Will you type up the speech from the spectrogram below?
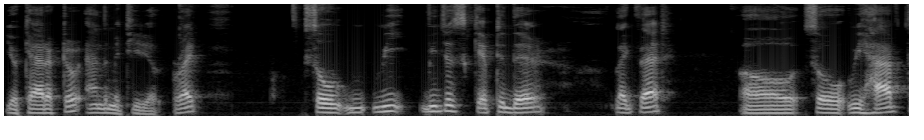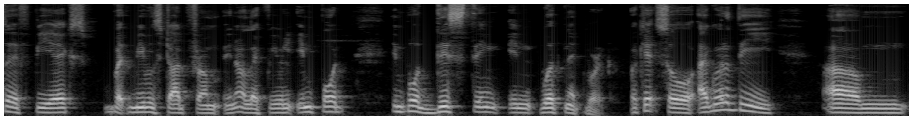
your character and the material right? So we we just kept it there like that. Uh, so we have the fbx but we will start from you know like we will import import this thing in work network okay? So i go to the um,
